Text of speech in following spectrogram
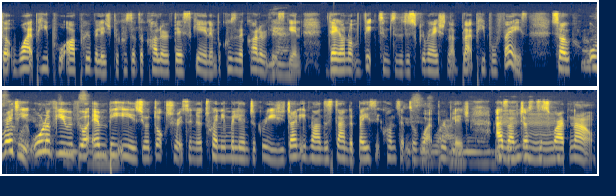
that white people are privileged because of the color of their skin, and because of the color of their Yeah. skin, they are not victims to the discrimination that black people face. So that already, all of you with your MBEs, your doctorates, and your 20 million degrees, you don't even understand the basic concept This of white what I privilege mean. as I've just Mhm. described now.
